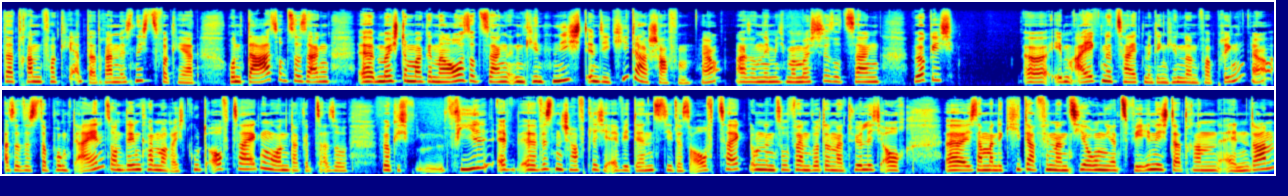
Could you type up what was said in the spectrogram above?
daran verkehrt? Daran ist nichts verkehrt. Und da sozusagen äh, möchte man genau sozusagen ein Kind nicht in die Kita schaffen. Ja, also nämlich man möchte sozusagen wirklich äh, eben eigene Zeit mit den Kindern verbringen. Ja? Also das ist der Punkt eins und den können wir recht gut aufzeigen. Und da gibt es also wirklich viel äh, wissenschaftliche Evidenz, die das aufzeigt. Und insofern wird er natürlich auch, äh, ich sage mal, eine Kita-Finanzierung jetzt wenig daran ändern.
